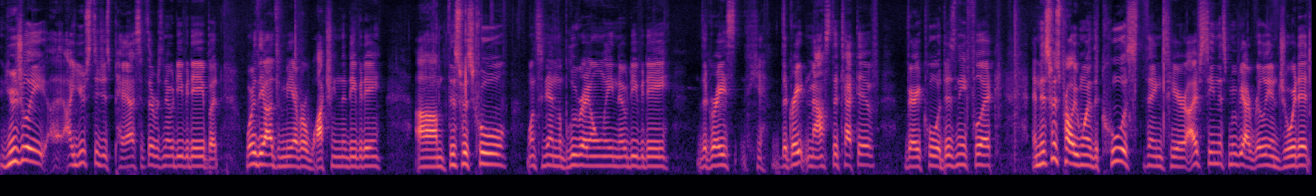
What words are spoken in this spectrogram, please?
usually I used to just pass if there was no DVD, but what are the odds of me ever watching the DVD? Um, this was cool. Once again, the Blu-ray only, no DVD. The Great, yeah, the Great Mouse Detective, very cool Disney flick. And this was probably one of the coolest things here. I've seen this movie, I really enjoyed it.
